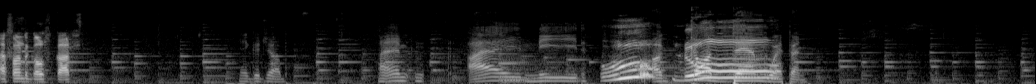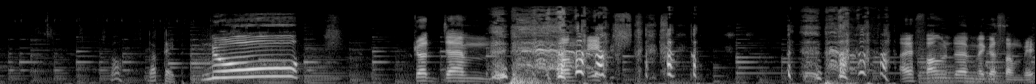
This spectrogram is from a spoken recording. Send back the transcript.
I found a golf cart. Hey, good job. I am. I need Ooh, a goddamn weapon. Oh, duct tape. No! Goddamn zombie! I found a mega zombie.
